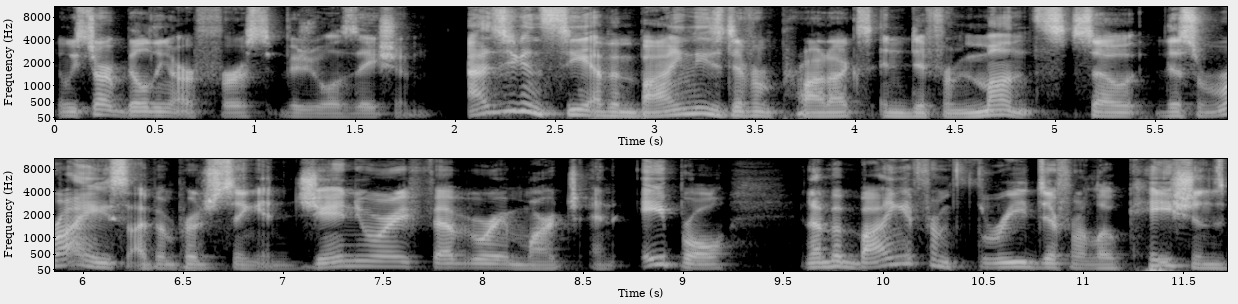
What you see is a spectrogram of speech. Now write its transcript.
and we start building our first visualization. As you can see, I've been buying these different products in different months. So this rice I've been purchasing in January, February, March, and April. And I've been buying it from three different locations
